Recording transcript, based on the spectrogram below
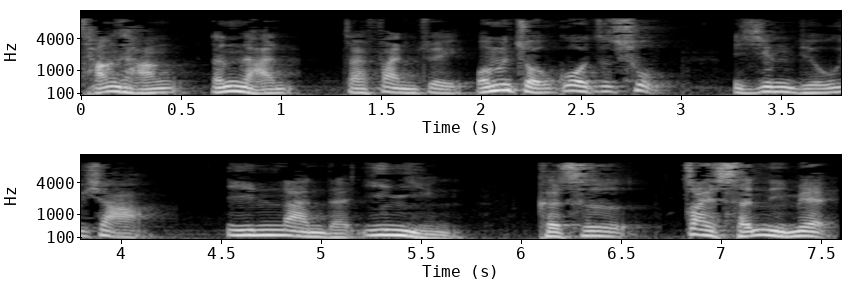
常常仍然在犯罪，我们走过之处已经留下。阴暗的阴影，可是，在神里面，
